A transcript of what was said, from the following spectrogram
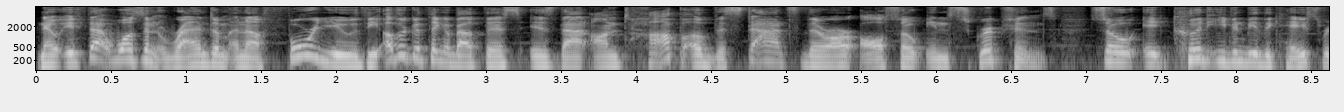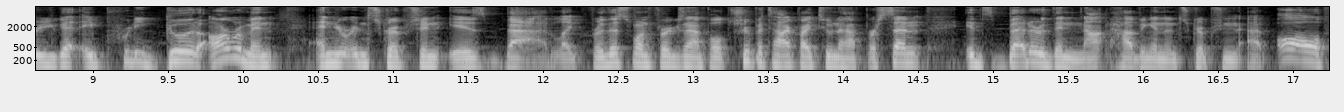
Now if that wasn't random enough for you the other good thing about this is that on top of the stats there are also inscriptions. So it could even be the case where you get a pretty good armament and your inscription is bad. Like for this one for example troop attack by two and a half percent it's better than not having an inscription at all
